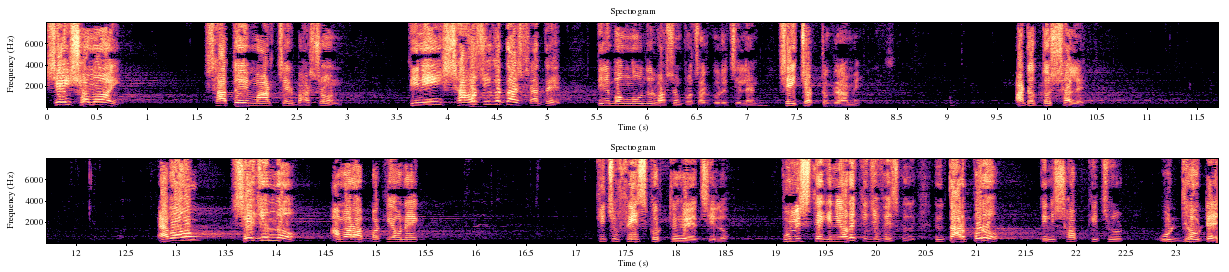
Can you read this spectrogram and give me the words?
সেই সময় সাতই মার্চের ভাষণ, তিনি সাহসিকতার সাথে তিনি বঙ্গবন্ধুর ভাষণ প্রচার করেছিলেন সেই চট্টগ্রামে, আটাত্তর সালে। এবং সেই জন্য আমার আব্বাকে অনেক কিছু ফেস করতে হয়েছিল। পুলিশ থেকে নিয়ে অনেক কিছু ফেস করতে কিন্তু তারপরও তিনি সবকিছুর ঊর্ধ্বে উঠে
